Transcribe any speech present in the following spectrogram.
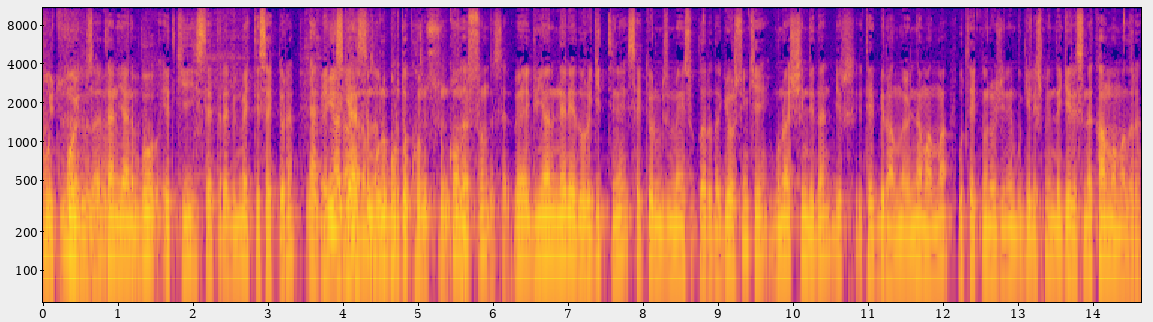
buydu, buydu zaten. zaten. Yani bu etkiyi hissettirebilmekti sektöre. Yani dünya gelsin bunu burada konuşsun. Konuşsun ve dünyanın nereye doğru gittiğini sektörümüzün mensupları da görsün ki buna şimdiden bir tedbir alma, önlem alma, bu teknolojinin, bu gelişmenin de gerisinde kalmamaları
